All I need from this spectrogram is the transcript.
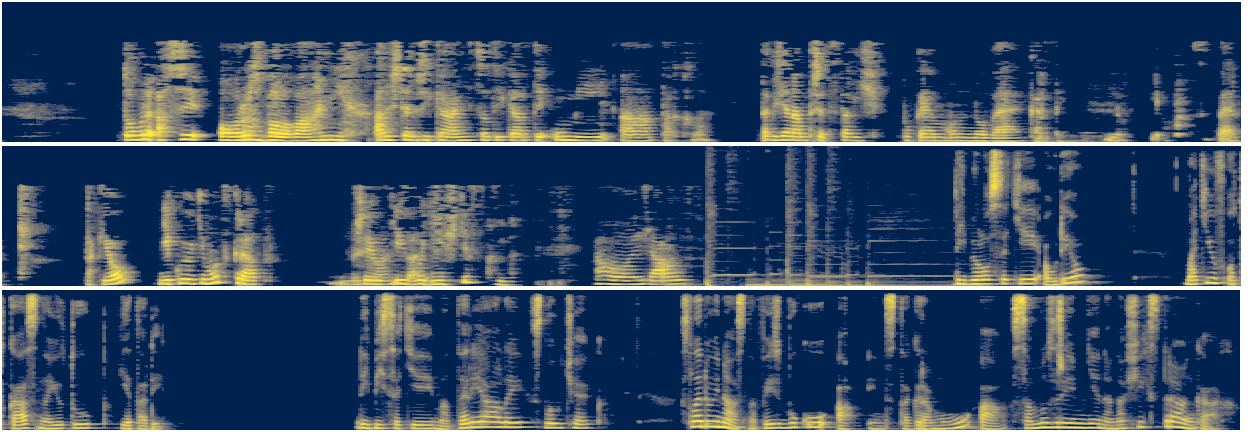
To bude asi o rozbalování a když říká co ty karty umí a takhle. Takže nám představíš Pokémonové karty. Jo. Jo, super. Tak jo, děkuji ti moc krát. Přeju ti zač. hodně štěstí. Ahoj. Čau. Líbilo se ti audio? Matějův odkaz na YouTube je tady. Líbí se ti materiály Slouček? Sleduj nás na Facebooku a Instagramu a samozřejmě na našich stránkách.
